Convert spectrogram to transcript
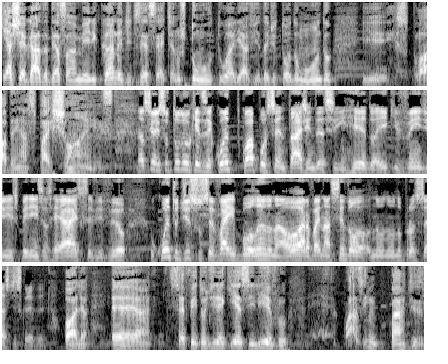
que a chegada dessa americana de 17 anos tumultua ali a vida de todo mundo e explodem as paixões. Nelson, isso tudo quer dizer, quanto, qual a porcentagem desse enredo aí que vem de experiências reais que você viveu? O quanto disso você vai bolando na hora, vai nascendo no, no, no processo de escrever? Olha, é, isso é feito, eu diria que esse livro é quase em partes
